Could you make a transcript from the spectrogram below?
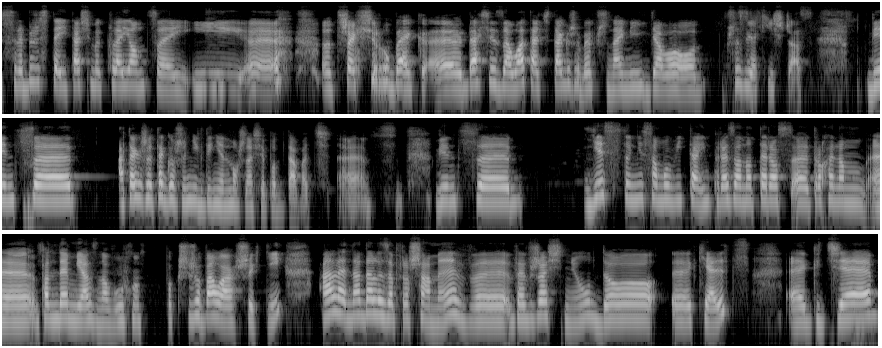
srebrzystej taśmy klejącej i trzech śrubek da się załatać tak, żeby przynajmniej działało przez jakiś czas. Więc a także tego, że nigdy nie można się poddawać. Więc jest to niesamowita impreza. No teraz e, trochę nam e, pandemia znowu pokrzyżowała szyki, ale nadal zapraszamy w, we wrześniu do e, Kielc, gdzie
